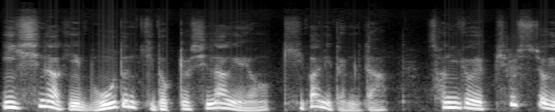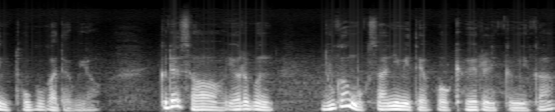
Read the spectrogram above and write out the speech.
이 신학이 모든 기독교 신앙에요 기반이 됩니다. 선교의 필수적인 도구가 되고요. 그래서 여러분 누가 목사님이 되고 교회를 이끕니까?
